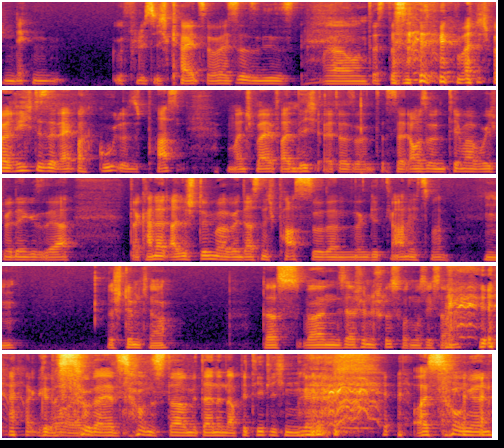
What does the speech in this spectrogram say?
und Schneckenflüssigkeit, so weißt du, also dieses, Ja, Mann. das, das manchmal riecht es halt einfach gut und es passt und manchmal einfach nicht, Alter, so. Und das ist halt auch so ein Thema, wo ich mir denke, so, ja, da kann halt alles stimmen, aber wenn das nicht passt, so, dann, dann geht gar nichts, Mann. Das stimmt, ja. Das war ein sehr schönes Schlusswort, muss ich sagen. ja, genau. Dass du da jetzt uns da mit deinen appetitlichen Äußerungen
